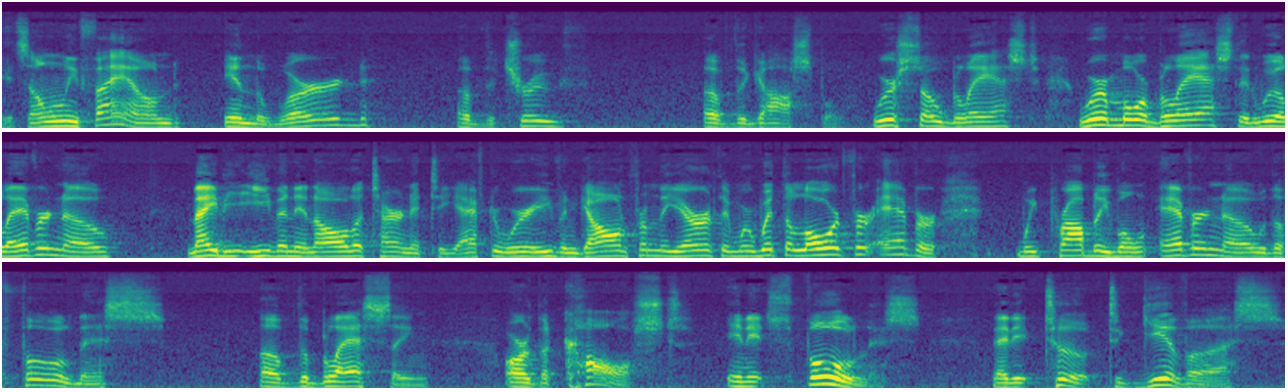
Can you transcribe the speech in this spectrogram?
It's only found in the word of the truth of the gospel. We're so blessed. We're more blessed than we'll ever know, maybe even in all eternity. After we're even gone from the earth and we're with the Lord forever, we probably won't ever know the fullness of the blessing or the cost in its fullness that it took to give us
